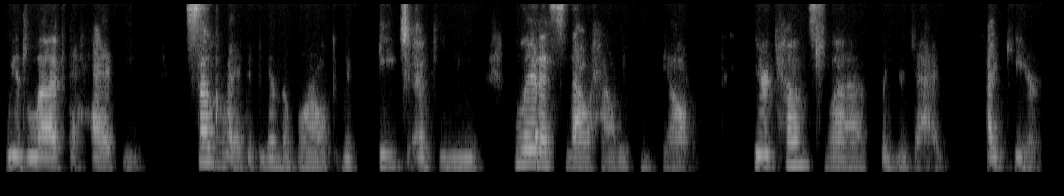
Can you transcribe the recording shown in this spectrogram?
We'd love to have you. So glad to be in the world with each of you. Let us know how we can help. Here comes love for your day. Take care.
